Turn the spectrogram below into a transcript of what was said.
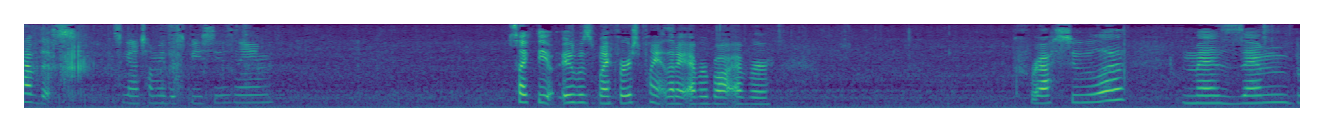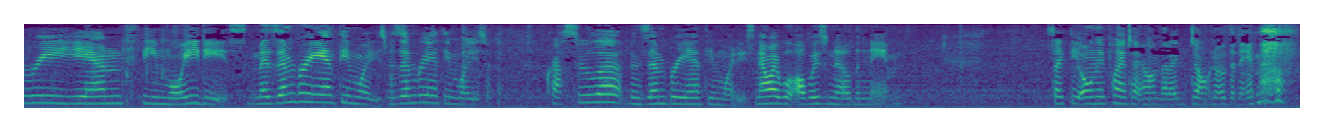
Have this. Is he gonna tell me the species name? It's like the, it was my first plant that I ever bought ever. Crassula mesembryanthemoides. Mesembryanthemoides. Mesembryanthemoides. Okay. Crassula mesembryanthemoides. Now I will always know the name. It's like the only plant I own that I don't know the name of.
